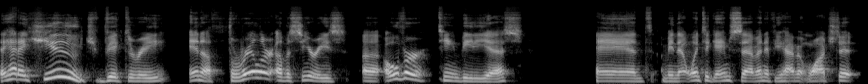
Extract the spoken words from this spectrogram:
They had a huge victory in a thriller of a series uh, over Team BDS, and I mean that went to Game Seven. If you haven't watched it,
